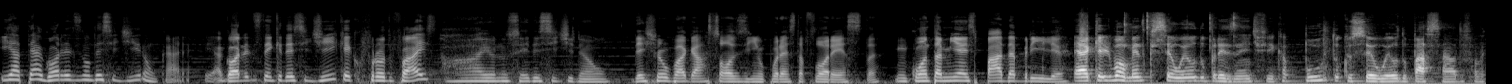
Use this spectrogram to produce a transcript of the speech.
E até agora eles não decidiram, cara. E agora eles têm que decidir. O que, que o Frodo faz? Ah, eu não sei decidir não. Deixa eu vagar sozinho por esta floresta, enquanto a minha espada brilha. É aquele momento que seu eu do presente fica puto com o seu eu do passado. Fala,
